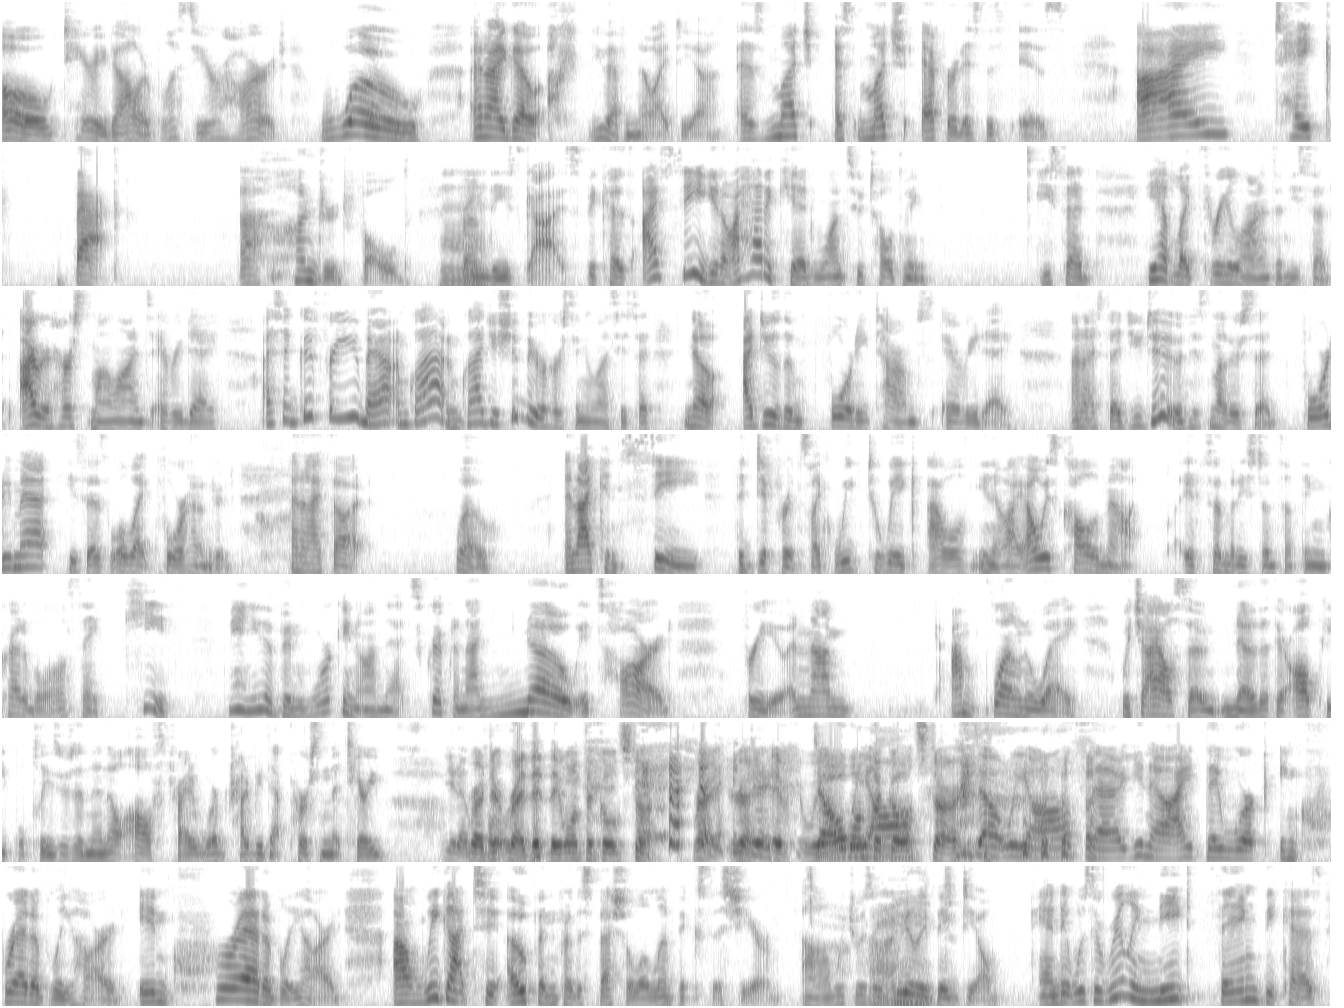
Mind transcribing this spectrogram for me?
Oh, Terri Dollar, bless your heart. Whoa. And I go, "Oh, you have no idea. As much, as much effort as this is, I take back a hundredfold hmm. from these guys because I see, you know, I had a kid once who told me, he said, he had like three lines and he said, I rehearsed my lines every day. I said, good for you, Matt. I'm glad. I'm glad you should be rehearsing your lines. He said, no, I do them 40 times every day. And I said, you do? And his mother said, 40, Matt? He says, well, like 400. And I thought, whoa. and I can see the difference. Like week to week, I will, you know, I always call them out. If somebody's done something incredible, I'll say, Keith, man, you have been working on that script and I know it's hard for you. And I'm, I'm blown away, which I also know that they're all people pleasers and then they'll all try to work, try to be that person that Terri, you know, Right, pulls. right. They, they want the gold star. Right, right. If we Don't all want we the all? gold star. Don't we all? So, you know, I, they work incredibly hard, incredibly hard. Um, we got to open for the Special Olympics this year, uh, which was a really big deal. And it was a really neat thing because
